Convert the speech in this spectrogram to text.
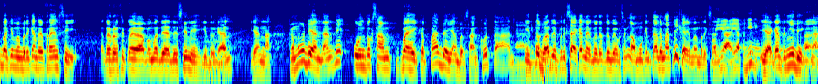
sebagai memberikan referensi, referensi pe- penguat dia di sini gitu Hmm. kan. Ya, nah kemudian nanti untuk sampai kepada yang bersangkutan Nah, itu baru diperiksa kan yang bersangkutan nggak mungkin telematika yang memeriksa. Oh iya, iya penyidik. Iya kan penyidik. Ah, Nah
